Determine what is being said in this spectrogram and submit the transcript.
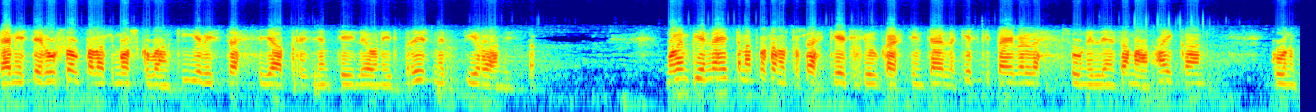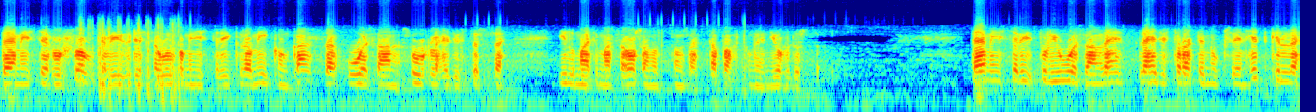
Pääministeri Rousseau palasi Moskovaan Kievistä ja presidentti Leonid Brezhnev Iranista. Molempien lähettämät osanottosähkeet julkaistiin täällä keskipäivällä suunnilleen samaan aikaan, kun pääministeri Rousseau kävi yhdessä ulkoministeri Gramikon kanssa USAn suurlähetystössä ilmaisemassa osanottonsa johdosta. Pääministeri tuli USAn lähetystörakennukseen hetkellä,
